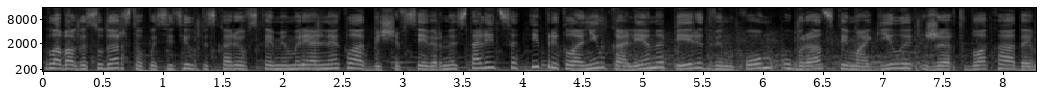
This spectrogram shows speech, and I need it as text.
Глава государства посетил Пискаревское мемориальное кладбище в северной столице и преклонил колено перед венком у братской могилы жертв блокады.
